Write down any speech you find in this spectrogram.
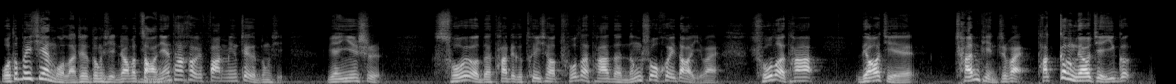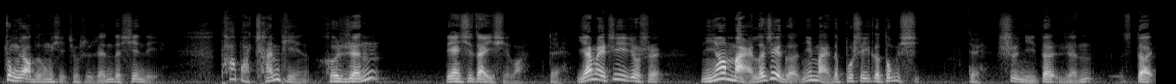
我都没见过了这个东西，你知道吧？早年他会发明这个东西，原因是所有的他这个推销，除了他的能说会道以外，除了他了解产品之外，他更了解一个重要的东西，就是人的心理。他把产品和人联系在一起了。对，言外之意就是，你要买了这个，你买的不是一个东西，对，是你的人的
